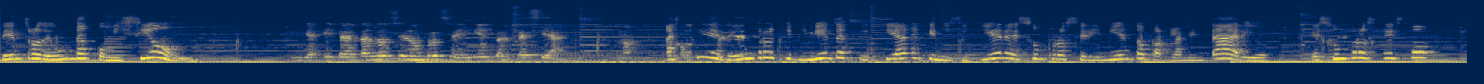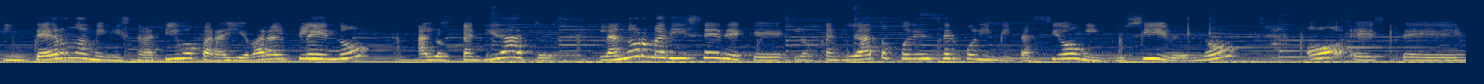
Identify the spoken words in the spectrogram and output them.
dentro de una comisión y tratándose de un procedimiento especial. ¿no? Así es, de un procedimiento especial que ni siquiera es un procedimiento parlamentario, es un proceso interno administrativo para llevar al Pleno a los candidatos. La norma dice de que los candidatos pueden ser por invitación inclusive, ¿no? O este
